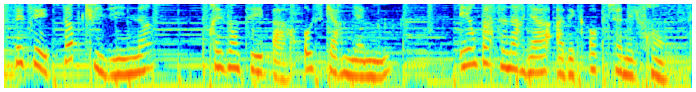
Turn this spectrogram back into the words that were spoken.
C'était Top Cuisine, présenté par Oscar Miani et en partenariat avec Hop Channel France.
